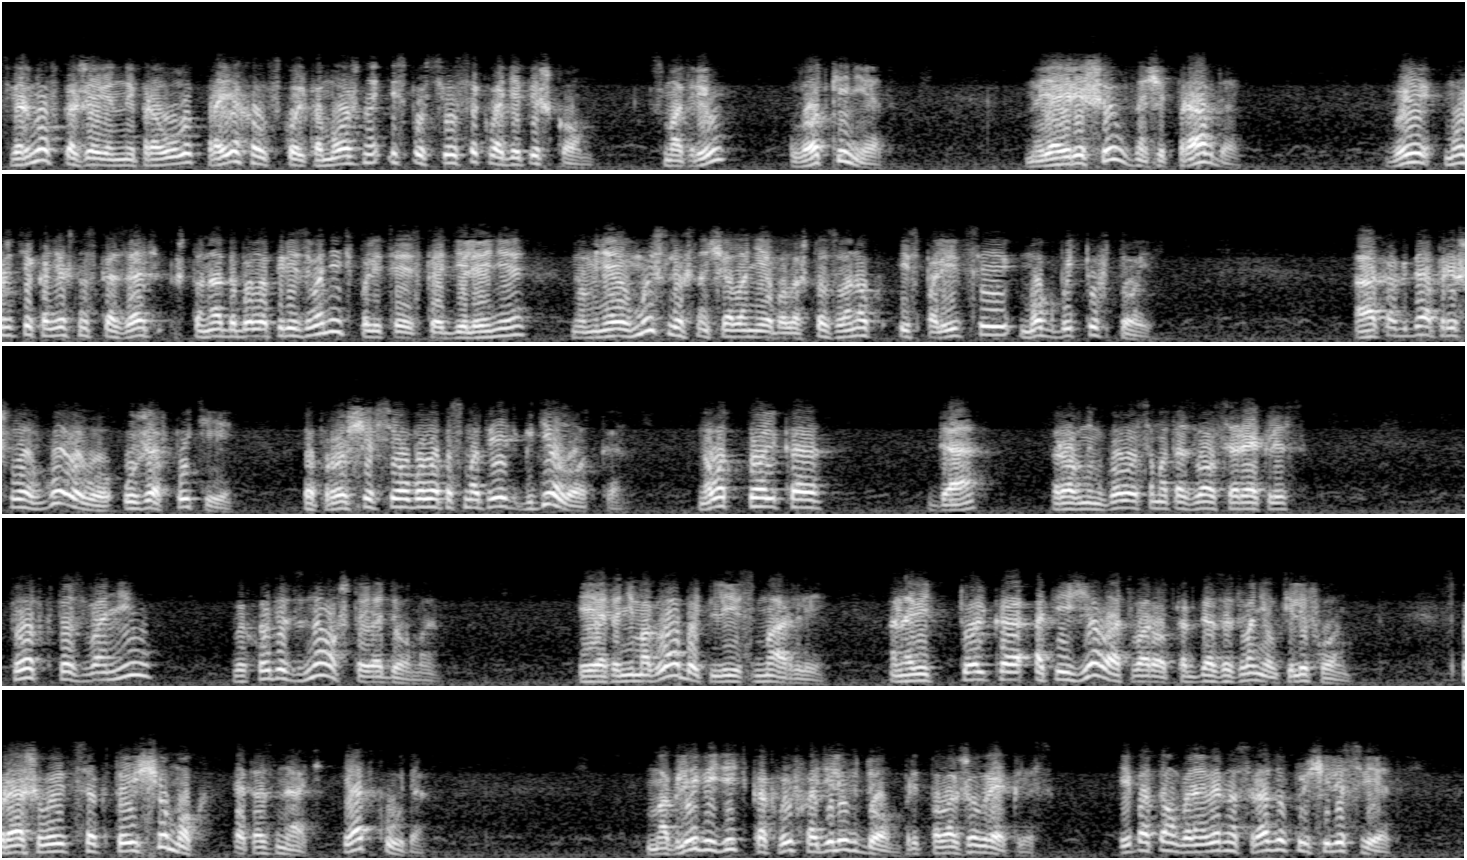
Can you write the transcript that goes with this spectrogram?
Свернув в кожевенный проулок, проехал сколько можно и спустился к воде пешком. Смотрю, лодки нет. Но я и решил, значит, правда. Вы можете, конечно, сказать, что надо было перезвонить в полицейское отделение, но у меня и в мыслях сначала не было, что звонок из полиции мог быть туфтой. А когда пришло в голову уже в пути, то проще всего было посмотреть, где лодка. Но вот только да, ровным голосом отозвался Реклис. Тот, кто звонил, выходит, знал, что я дома. И это не могла быть Лиз Марли. Она ведь только отъезжала от ворот, когда зазвонил телефон. Спрашивается, кто еще мог это знать и откуда. Могли видеть, как вы входили в дом, предположил Реклис. И потом вы, наверное, сразу включили свет,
